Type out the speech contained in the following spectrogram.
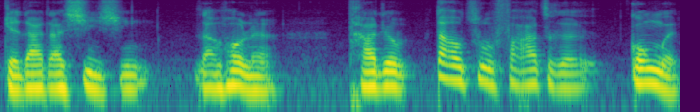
给大家信心。然后呢，他就到处发这个公文。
